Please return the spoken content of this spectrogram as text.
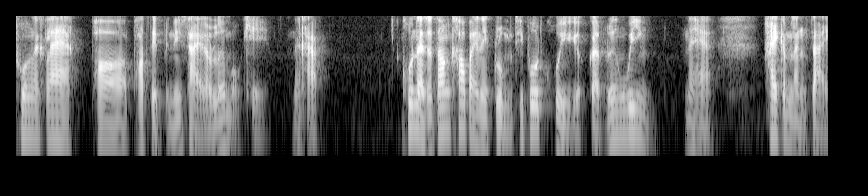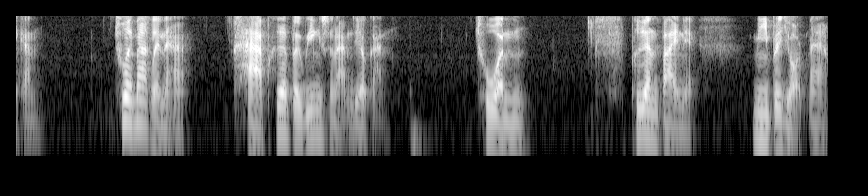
ช่วงแรกๆ พอพอติดเป็นนิสัยเราเริ่มโอเคนะครับ คุณอาจจะต้องเข้าไปในกลุ่มที่พูดคุยเกี่ยวกับเรื่องวิ่งนะฮะให้กำลังใจกัน ช่วยมากเลยนะฮะหาเพื่อนไปวิ่งสนามเดียวกัน ชวนเพื่อนไปเนี่ยมีประโยชน์มาก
